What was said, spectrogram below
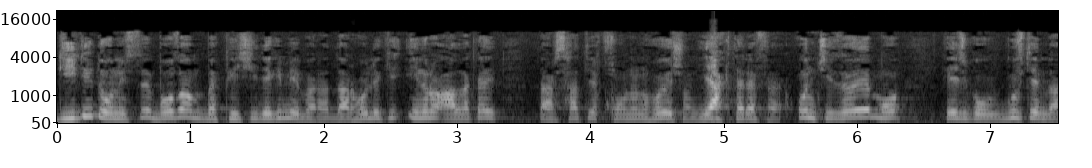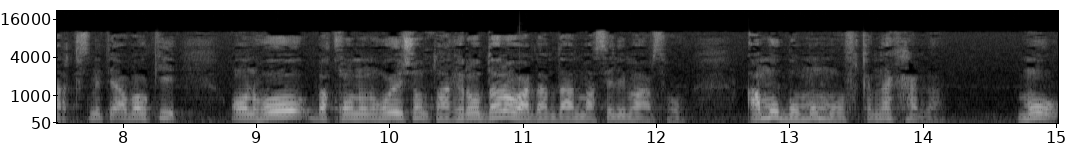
دیدی دونسته بازم به پیچیدگی می‌بره. در حالی که این رو علاقه در سطح قانونهایشان یک طرفه. اون چیزهای ما هیچ گفتیم در قسمت اول که آنها به قانونهایشان تغییرات در آوردن در مسئله مرز ها اما با ما موافقه نکردن. ما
